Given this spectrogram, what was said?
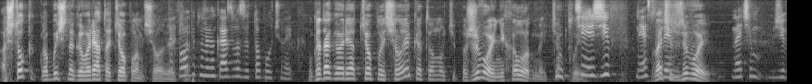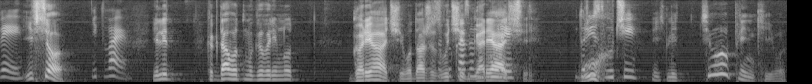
А что как обычно говорят о теплом человеке? Какво обикновено казва за топъл човек? Ну, когда говорят теплый человек, это ну типа живой, не холодный, теплый. Че жив, не Значит, живой. Значи живее. И все. И това е. Или когда вот мы говорим, ну, горячий, вот даже звучит горячий. Дори Ух. звучи. Или тепленький, вот.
